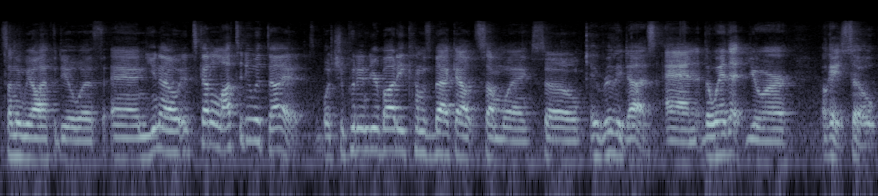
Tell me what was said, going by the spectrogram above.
something we all have to deal with. And you know, it's got a lot to do with diet. What you put into your body comes back out some way. So it really does. And the way that you're okay, so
